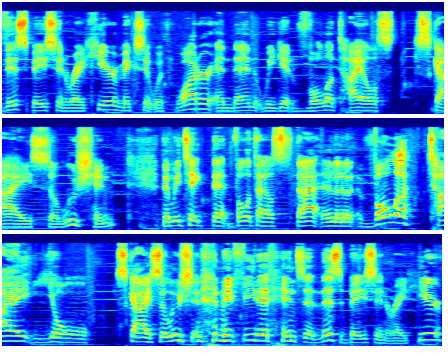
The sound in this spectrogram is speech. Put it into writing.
this basin right here, mix it with water, and then we get volatile sky solution. Then we take that volatile volatile sky solution and we feed it into this basin right here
